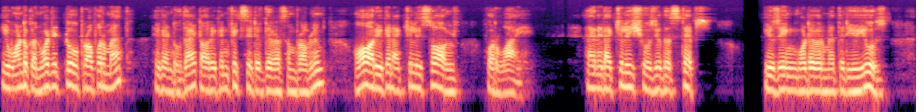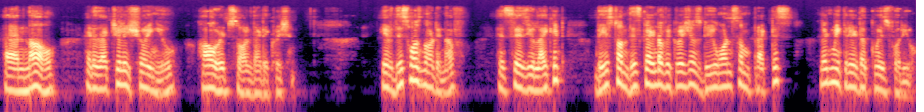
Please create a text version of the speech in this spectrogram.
You want to convert it to proper math? You can do that, or you can fix it if there are some problems, or you can actually solve for y. And it actually shows you the steps using whatever method you use. And now it is actually showing you how it solved that equation. If this was not enough, it says you like it. Based on this kind of equations, do you want some practice? Let me create a quiz for you.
